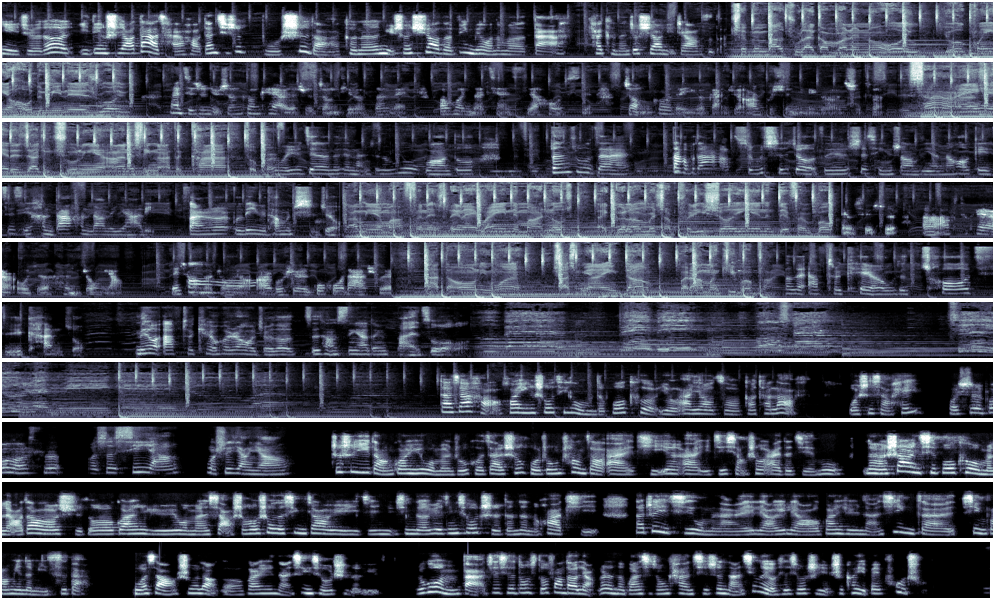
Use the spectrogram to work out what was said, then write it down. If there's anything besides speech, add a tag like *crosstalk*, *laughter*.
你觉得一定是要大才好，但其实不是的，可能女生需要的并没有那么大，她可能就需要你这样子的。那其实女生更 care 的是整体的氛围，包括你的前戏、后戏，整个的一个感觉，而不是你那个尺寸。我遇见的那些男生的目光都专注在大不大、持不持久这件事情上边，然后给自己很大很大的压力，反而不利于他们持久。尤其是呃 after care，我觉得很重要。非常的重要，而不是呼呼大睡。那个 after care 我就超级看重，没有 after care 会让我觉得这场性爱等于白做了。大家好，欢迎收听我们的播客，有爱要做 Got Love，我是小黑，我是波罗斯。我是夕阳，我是养羊。这是一档关于我们如何在生活中创造爱、体验爱以及享受爱的节目。那上一期播客我们聊到了许多关于我们小时候受的性教育以及女性的月经羞耻等等的话题。那这一期我们来聊一聊关于男性在性方面的迷思吧。我想说两个关于男性羞耻的例子。如果我们把这些东西都放到两个人的关系中看，其实男性的有些羞耻也是可以被破除的。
